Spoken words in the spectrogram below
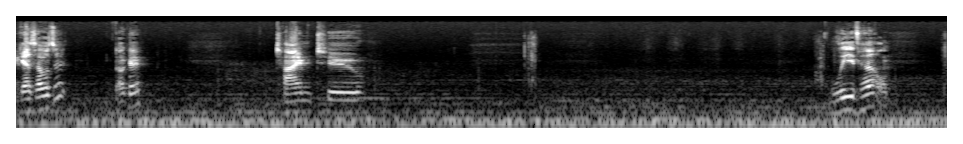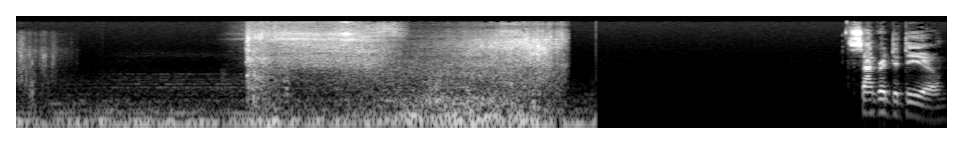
I guess that was it. Okay. Time to leave hell. Sangre de Dio.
